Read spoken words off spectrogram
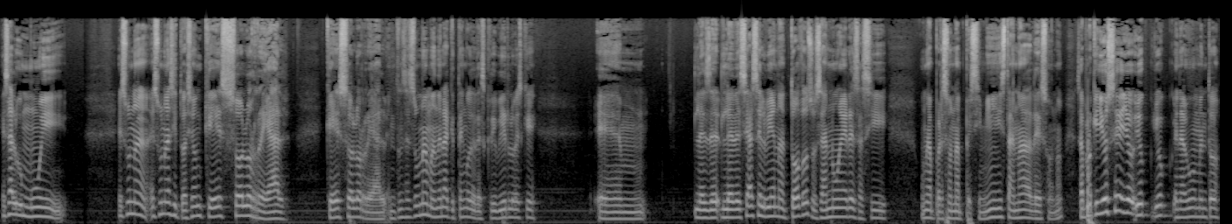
es algo muy... Es una, es una situación que es solo real que es solo real. Entonces una manera que tengo de describirlo es que eh, les le deseas el bien a todos, o sea, no eres así una persona pesimista, nada de eso, ¿no? O sea, porque yo sé, yo, yo, yo en algún momento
